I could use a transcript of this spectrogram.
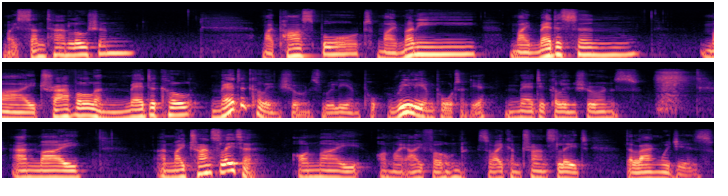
my suntan lotion, my passport, my money, my medicine, my travel and medical medical insurance really important really important yeah medical insurance and my and my translator on my on my iphone so i can translate the languages.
